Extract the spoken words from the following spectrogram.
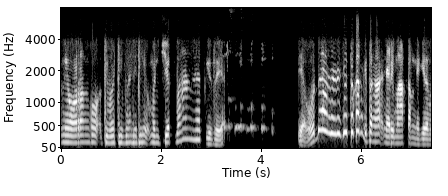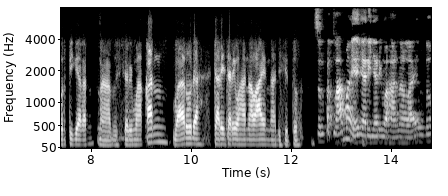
nih orang kok tiba-tiba jadi menciut banget gitu ya. Ya udah dari situ kan kita nggak nyari makan ya kita bertiga kan. Nah habis cari makan baru dah cari-cari wahana lain lah di situ. Sempat lama ya nyari-nyari wahana lain tuh.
